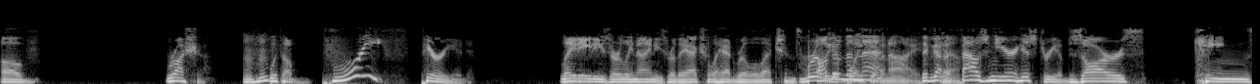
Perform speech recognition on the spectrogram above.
of Russia Mm-hmm. with a brief period, late 80s, early 90s, where they actually had real elections. Really Other a than blink that, of an eye. they've got Yeah. a thousand year history of czars, kings,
